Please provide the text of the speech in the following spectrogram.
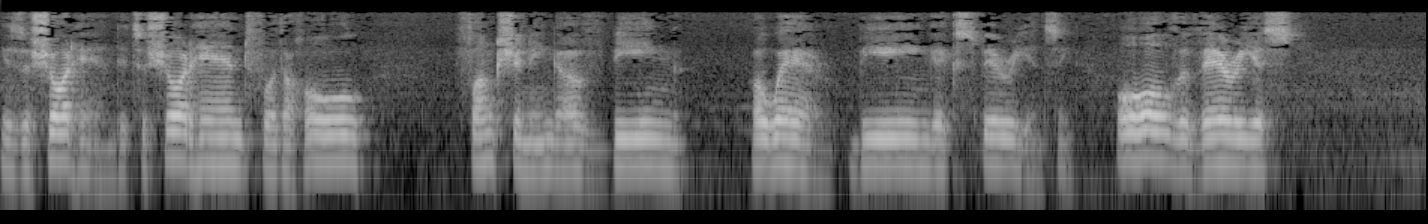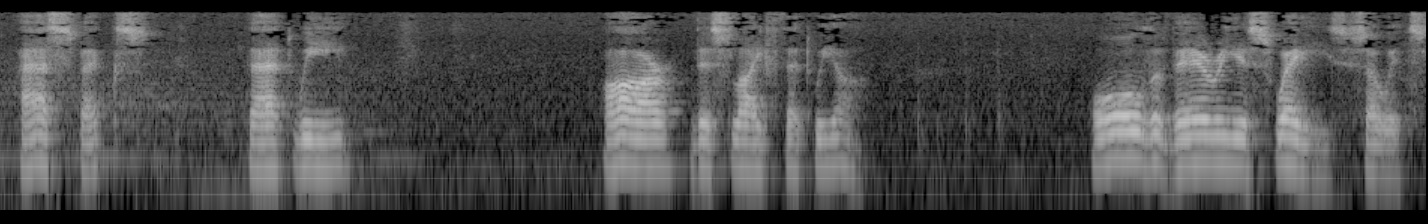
is a shorthand. It's a shorthand for the whole functioning of being aware, being experiencing, all the various aspects that we are this life that we are. All the various ways, so it's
